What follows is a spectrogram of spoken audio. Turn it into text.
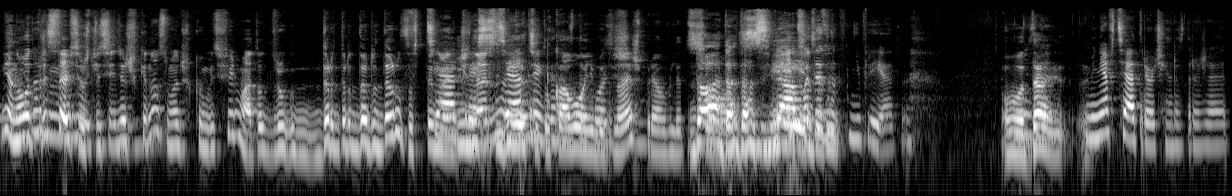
Не, ну вот представь себе, что сидишь в кино, смотришь какой-нибудь фильм, а тут вдруг дыр-дыр-дыр-дыр за спиной начинает светит у кого-нибудь, знаешь, прям в лицо. Да, да, да, светит. Да, вот это неприятно. Вот, да. Меня в театре очень раздражает.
